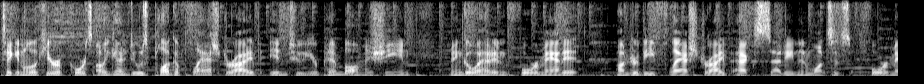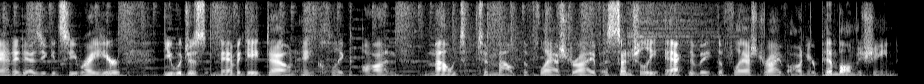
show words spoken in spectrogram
Taking a look here, of course, all you got to do is plug a flash drive into your pinball machine and go ahead and format it under the flash drive X setting. And once it's formatted, as you can see right here, you would just navigate down and click on mount to mount the flash drive, essentially activate the flash drive on your pinball machine.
